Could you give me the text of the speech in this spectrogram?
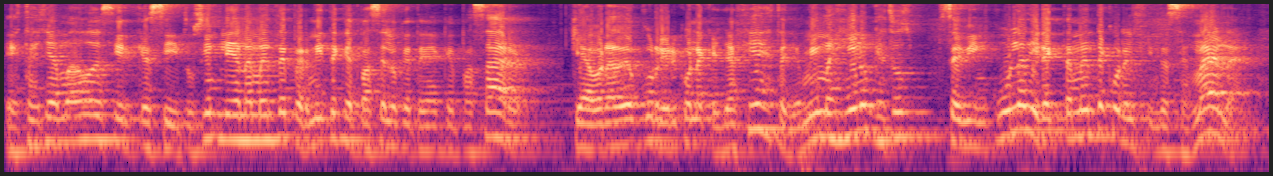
Estás llamado a decir que sí, tú simplemente permite que pase lo que tenga que pasar. ¿Qué habrá de ocurrir con aquella fiesta? Yo me imagino que esto se vincula directamente con el fin de semana.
